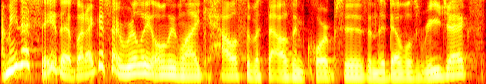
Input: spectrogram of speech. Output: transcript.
I mean, I say that, but I guess I really only like House of a Thousand Corpses and The Devil's Rejects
